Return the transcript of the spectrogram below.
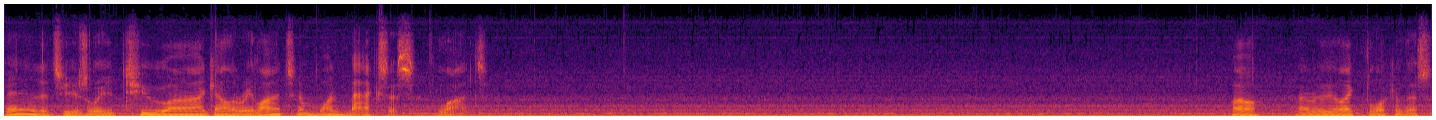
And it's usually two uh, gallery lots and one Maxis lot. Well, I really like the look of this.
